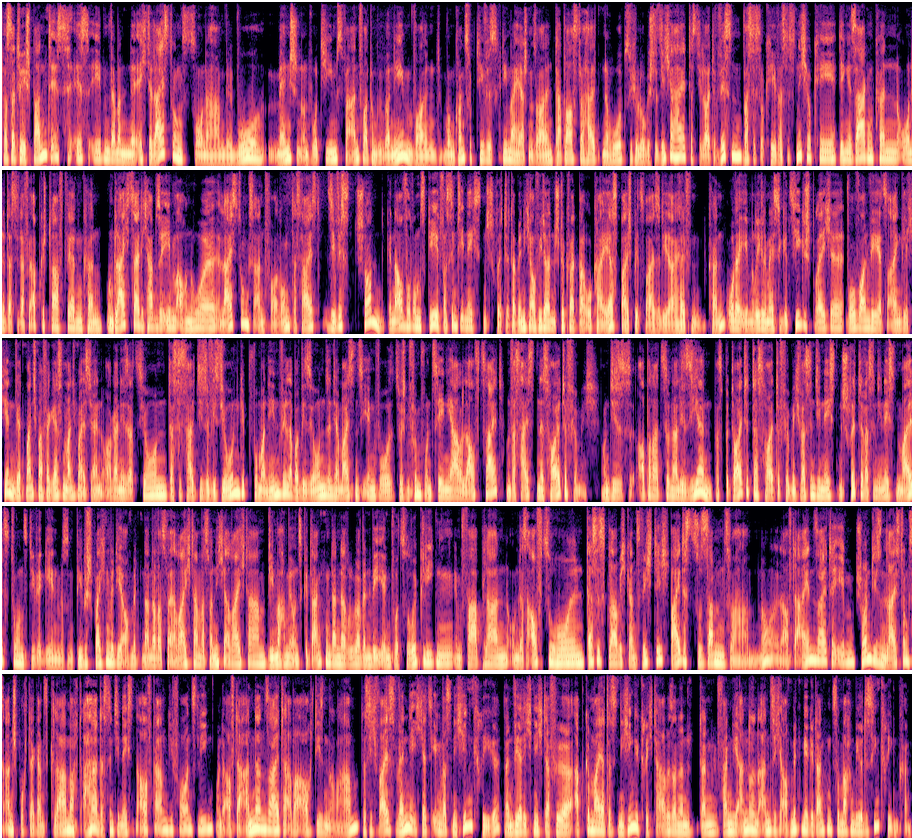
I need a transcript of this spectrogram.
Was natürlich spannend ist, ist eben, wenn man eine echte Leistungszone haben will, wo Menschen und wo Teams Verantwortung übernehmen wollen, wo ein konstruktives Klima herrschen sollen, da brauchst du halt eine hohe psychologische Sicherheit, dass die Leute wissen, was ist okay, was ist nicht okay, Dinge sagen können, ohne dass sie dafür abgestraft werden können. Und gleichzeitig haben sie eben auch eine hohe Leistung Leistungsanforderung. Das heißt, sie wissen schon genau, worum es geht. Was sind die nächsten Schritte? Da bin ich auch wieder ein Stück weit bei OKRs beispielsweise, die da helfen können. Oder eben regelmäßige Zielgespräche. Wo wollen wir jetzt eigentlich hin? Wird manchmal vergessen, manchmal ist ja in Organisationen, dass es halt diese Vision gibt, wo man hin will. Aber Visionen sind ja meistens irgendwo zwischen fünf und zehn Jahre Laufzeit. Und was heißt denn es heute für mich? Und dieses Operationalisieren, was bedeutet das heute für mich? Was sind die nächsten Schritte? Was sind die nächsten Milestones, die wir gehen müssen? Wie besprechen wir die auch miteinander, was wir erreicht haben, was wir nicht erreicht haben? Wie machen wir uns Gedanken dann darüber, wenn wir irgendwo zurückliegen im Fahrplan, um das aufzuholen? Das ist, glaube ich, ganz wichtig, beides zusammen zu haben. Ne? Auf der einen Seite eben schon diesen Leistungsanspruch, der ganz klar macht, aha, das sind die nächsten Aufgaben, die vor uns liegen. Und auf der anderen Seite aber auch diesen Rahmen, dass ich weiß, wenn ich jetzt irgendwas nicht hinkriege, dann werde ich nicht dafür abgemeiert, dass ich nicht hingekriegt habe, sondern dann fangen die anderen an, sich auch mit mir Gedanken zu machen, wie wir das hinkriegen können.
